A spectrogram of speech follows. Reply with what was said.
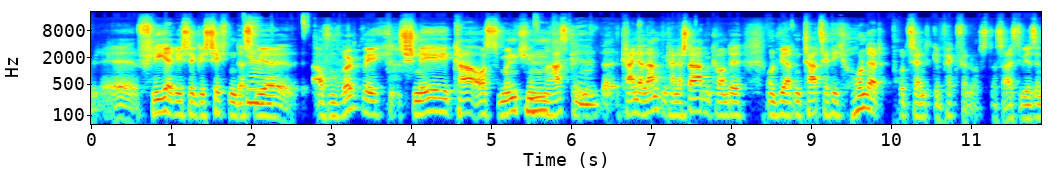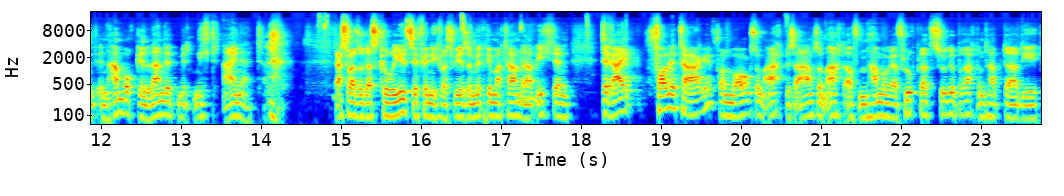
äh, fliegerische Geschichten, dass Ja. wir auf dem Rückweg Schnee, Chaos, München, Hask, keiner landen, keiner starten konnte. Und wir hatten tatsächlich 100% Gepäckverlust. Das heißt, wir sind in Hamburg gelandet mit nicht einer Tasche. Das war so das Skurrilste, finde ich, was wir so mitgemacht haben. Da habe ich dann drei volle Tage von morgens um acht bis abends um acht auf den Hamburger Flugplatz zugebracht und habe da die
